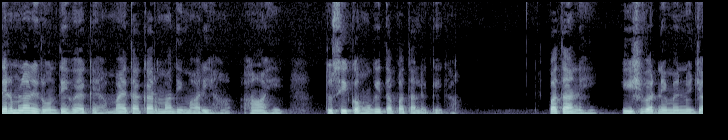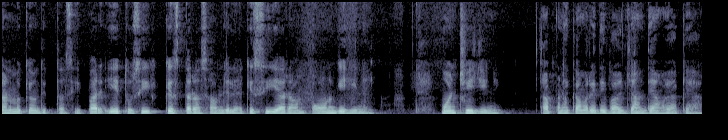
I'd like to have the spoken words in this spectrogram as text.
ਨਿਰਮਲਾ ਨੇ ਰੋਂਦੇ ਹੋਇਆ ਕਿਹਾ, ਮੈਂ ਤਾਂ ਕਰਮਾਂ ਦੀ ਮਾਰੀ ਹਾਂ ਹਾਂ ਹੀ। ਤੁਸੀਂ ਕਹੋਗੇ ਤਾਂ ਪਤਾ ਲੱਗੇਗਾ। ਪਤਾ ਨਹੀਂ, ਈਸ਼ਵਰ ਨੇ ਮੈਨੂੰ ਜਨਮ ਕਿਉਂ ਦਿੱਤਾ ਸੀ, ਪਰ ਇਹ ਤੁਸੀਂ ਕਿਸ ਤਰ੍ਹਾਂ ਸਮਝ ਲਿਆ ਕਿ ਸੀਆ ਰਾਮ ਆਉਣਗੇ ਹੀ ਨਹੀਂ? ਮੁੰਸ਼ੀ ਜੀ ਨੇ ਆਪਣੇ ਕਮਰੇ ਦੇ ਵੱਲ ਜਾਂਦਿਆਂ ਹੋਇਆ ਕਿਹਾ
